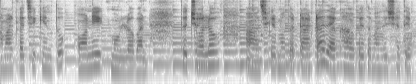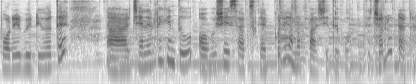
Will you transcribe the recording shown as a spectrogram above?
আমার কাছে কিন্তু অনেক মূল্যবান। তো চলো, আজকের মতো টাটা, দেখা হবে তোমাদের সাথে পরের ভিডিওতে। আর চ্যানেলটি কিন্তু অবশ্যই সাবস্ক্রাইব করে আমার পাশে থেকো। তো চলো, টাটা।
